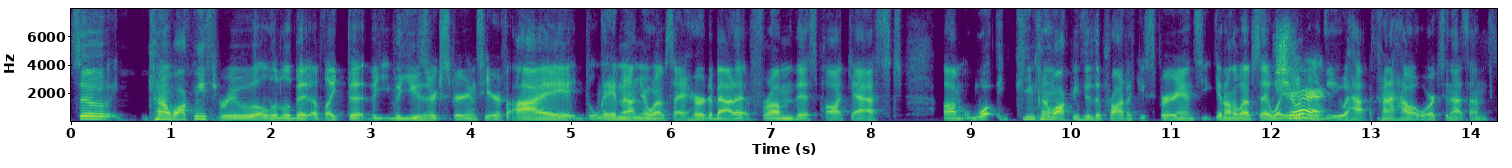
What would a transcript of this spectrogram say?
So, kind of walk me through a little bit of like the, the, the user experience here. If I landed on your website, heard about it from this podcast, um, what can you kind of walk me through the product experience? You get on the website, what sure. you're able to do, how, kind of how it works in that sense.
